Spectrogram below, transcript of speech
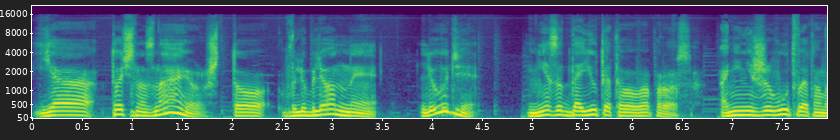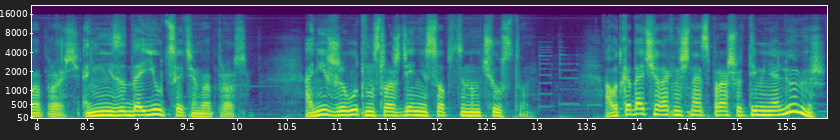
я точно знаю, что влюбленные люди не задают этого вопроса. Они не живут в этом вопросе. Они не задаются этим вопросом. Они живут в наслаждении собственным чувством. А вот когда человек начинает спрашивать, ты меня любишь?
